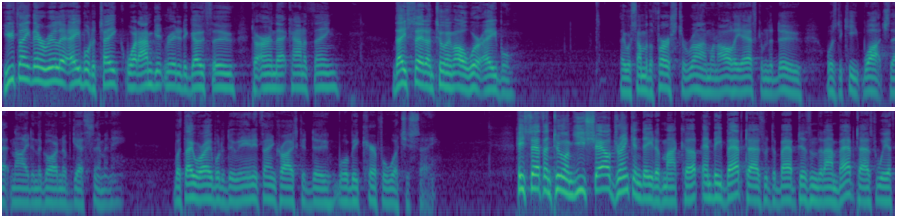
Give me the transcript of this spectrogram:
You think they're really able to take what I'm getting ready to go through to earn that kind of thing? They said unto him, Oh, we're able. They were some of the first to run when all he asked them to do was to keep watch that night in the Garden of Gethsemane. But they were able to do anything Christ could do. Well, be careful what you say. He saith unto them, Ye shall drink indeed of my cup, and be baptized with the baptism that I'm baptized with.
